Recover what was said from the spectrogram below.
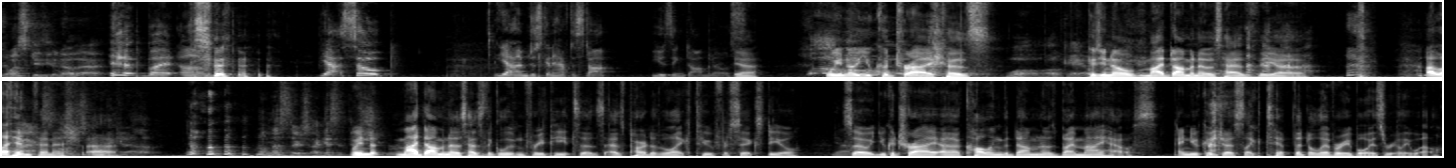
You want Skizzy to know that? but um, yeah, so yeah, I'm just gonna have to stop using Domino's. yeah. Well, you know, you could try because Whoa, okay. because you know my Domino's has the. uh I'll let him finish. Uh, Unless there's, I I mean, my Domino's has the gluten-free pizzas as part of the like two for six deal. Yeah. So you could try uh, calling the Domino's by my house, and you could just like tip the delivery boys really well.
